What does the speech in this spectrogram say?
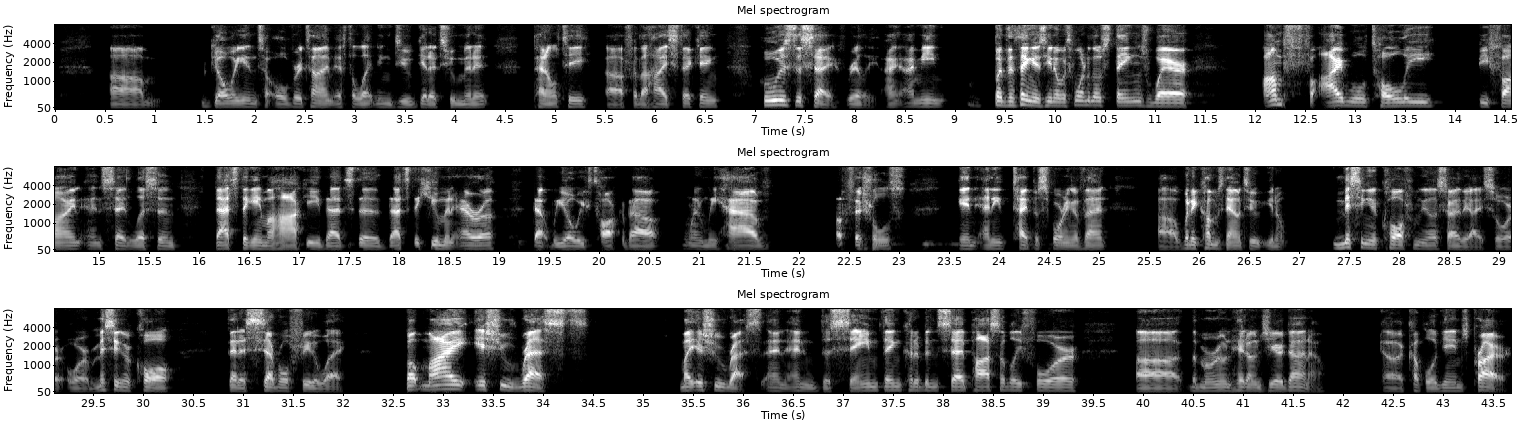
um, going into overtime if the Lightning do get a two minute penalty uh, for the high sticking. Who is to say, really? I, I, mean, but the thing is, you know, it's one of those things where I'm f- I will totally be fine and say, listen, that's the game of hockey. That's the that's the human era that we always talk about when we have officials in any type of sporting event. Uh, when it comes down to you know missing a call from the other side of the ice or or missing a call that is several feet away. But my issue rests. My issue rests, and and the same thing could have been said possibly for uh, the Maroon hit on Giordano uh, a couple of games prior.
